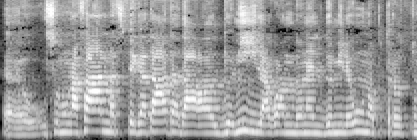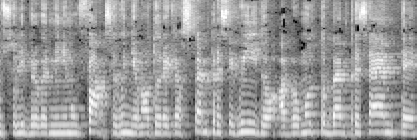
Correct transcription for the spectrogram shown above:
Uh, sono una fan sfegatata dal 2000 quando nel 2001 ho tradotto un suo libro per Minimum Fax quindi è un autore che ho sempre seguito avevo molto ben presente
